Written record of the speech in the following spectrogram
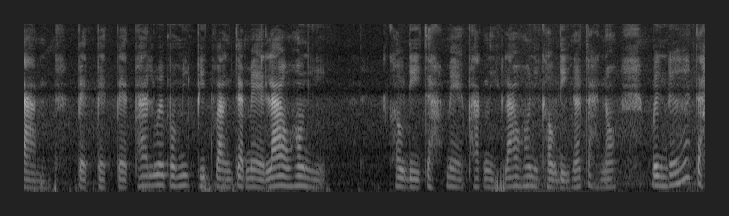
ตามแปดแปดแปดผ้ารวยบ่มีผิดหวังจ้ะแม่เล่าเฮานี่เขาดีจ้ะแม่พักนี่เล่าเฮานี่เขาดีเนาะจ้ะเนาะเบิ่งเด้อจ้ะ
